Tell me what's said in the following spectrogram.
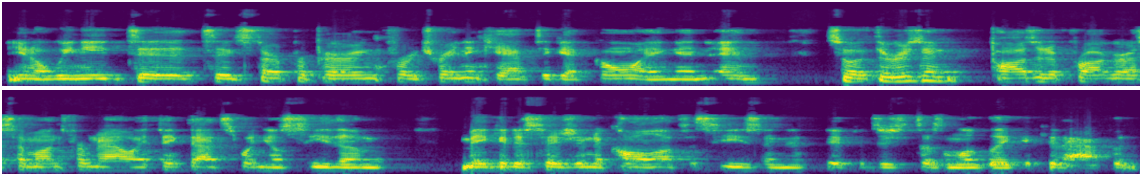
You know, we need to, to start preparing for a training camp to get going. And, and so if there isn't positive progress a month from now, I think that's when you'll see them make a decision to call off the season if it just doesn't look like it could happen.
